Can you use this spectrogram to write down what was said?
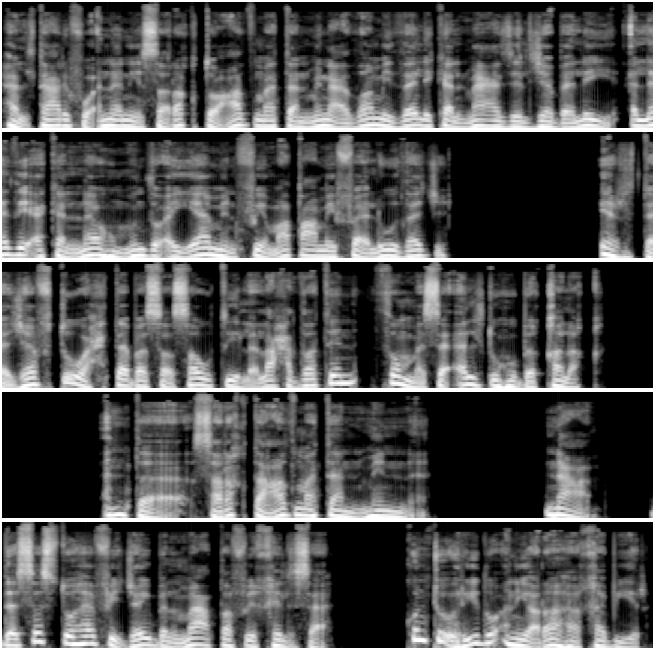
هل تعرف أنني سرقت عظمة من عظام ذلك الماعز الجبلي الذي أكلناه منذ أيام في مطعم فالوذج ارتجفت واحتبس صوتي للحظة ثم سألته بقلق. أنت سرقت عظمة من نعم دسستها في جيب المعطف خلسة. كنت أريد أن يراها خبير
